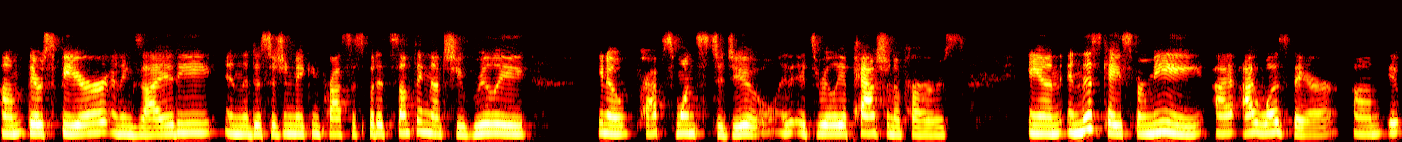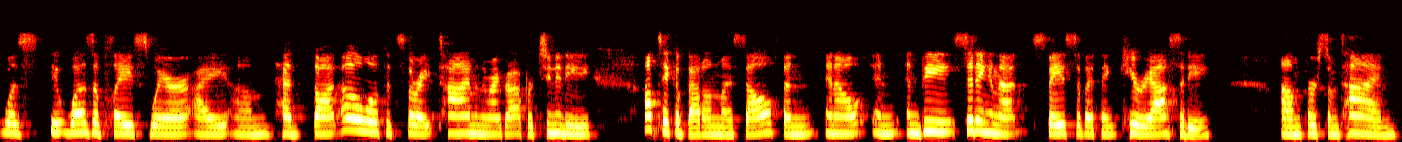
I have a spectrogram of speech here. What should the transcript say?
um, there's fear and anxiety in the decision making process, but it's something that she really, you know, perhaps wants to do. It's really a passion of hers and in this case for me i, I was there. Um, it was it was a place where i um, had thought oh well if it's the right time and the right opportunity i'll take a bet on myself and and i'll and and be sitting in that space of i think curiosity um, for some time.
